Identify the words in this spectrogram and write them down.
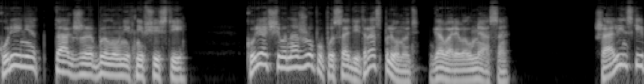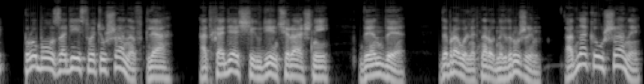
Курение также было у них не в чести. «Курящего на жопу посадить, расплюнуть», — говаривал мясо. Шаолинский пробовал задействовать ушанов для отходящих в день вчерашний ДНД, добровольных народных дружин, однако ушаны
